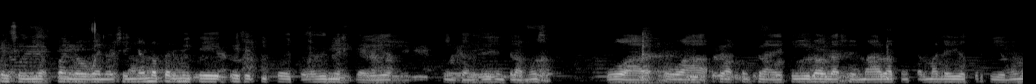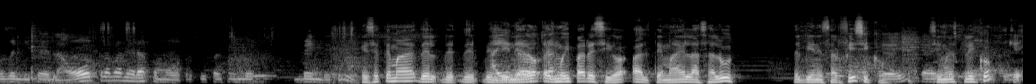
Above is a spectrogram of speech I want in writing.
el Señor, cuando bueno, el Señor no permite ese tipo de cosas en nuestra vida, entonces entramos o a, o a, o a contradecir o a blasfemar o a pensar mal de Dios porque Dios no nos bendice de la otra manera como otros sí están siendo bendecidos. Ese tema del, de- de- del dinero es muy parecido al tema de la salud, del bienestar físico. Ok, ¿Sí me explico? Que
